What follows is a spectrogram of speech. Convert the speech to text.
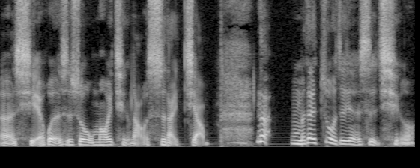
呃写，或者是说我们会请老师来教。那我们在做这件事情哦，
